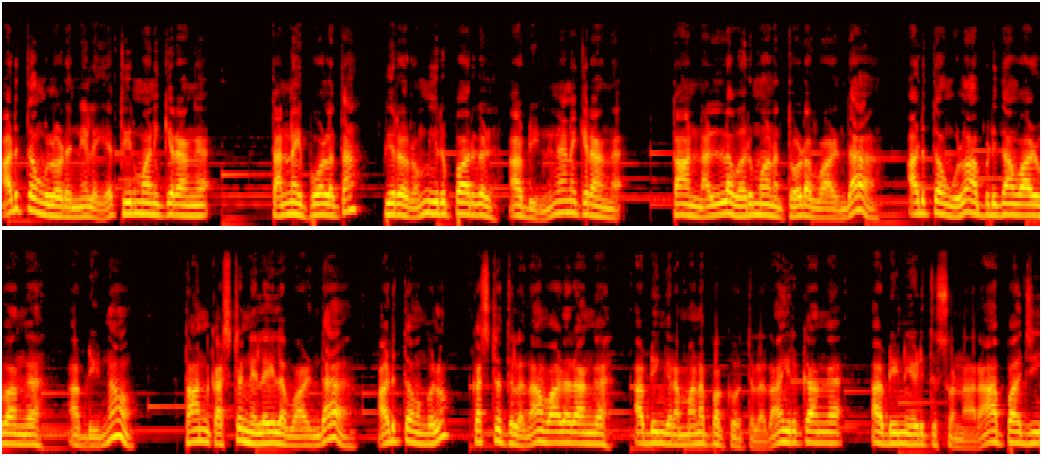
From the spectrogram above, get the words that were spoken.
அடுத்தவங்களோட நிலையை தீர்மானிக்கிறாங்க. தன்னை போலத்தான் பிறரும் இருப்பார்கள் அப்படின்னு நினைக்கிறாங்க. தான் நல்ல வருமானத்தோட வாழ்ந்தா அடுத்தவங்களும் அப்படிதான் வாழ்வாங்க அப்படின்னும் தான் கஷ்ட நிலையில் வாழ்ந்தா அடுத்தவங்களும் கஷ்டத்தில் தான் வாழறாங்க அப்படிங்கிற மனப்பக்குவத்தில் தான் இருக்காங்க அப்படின்னு எடுத்து சொன்னாராம் அப்பாஜி.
